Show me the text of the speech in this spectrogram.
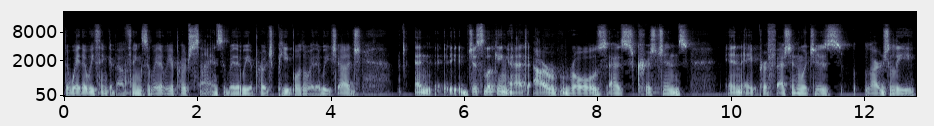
the way that we think about things, the way that we approach science, the way that we approach people, the way that we judge. And just looking at our roles as Christians in a profession which is largely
